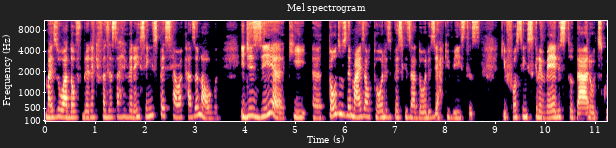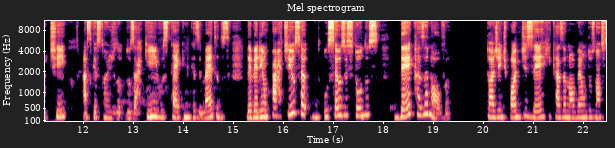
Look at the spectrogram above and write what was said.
Mas o Adolf Brenner que fazia essa reverência em especial à Casanova e dizia que uh, todos os demais autores, pesquisadores e arquivistas que fossem escrever, estudar ou discutir as questões do, dos arquivos, técnicas e métodos, deveriam partir seu, os seus estudos de Casanova. Então, a gente pode dizer que Casanova é um dos nossos,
